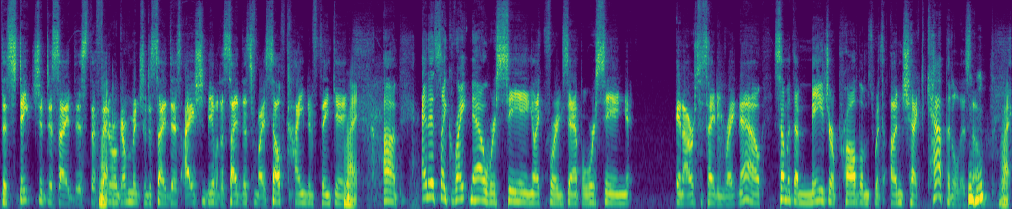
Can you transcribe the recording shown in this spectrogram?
the state should decide this, the federal government should decide this, I should be able to decide this for myself kind of thinking. Right. Um, and it's like right now we're seeing, like, for example, we're seeing in our society right now some of the major problems with unchecked capitalism. Right.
